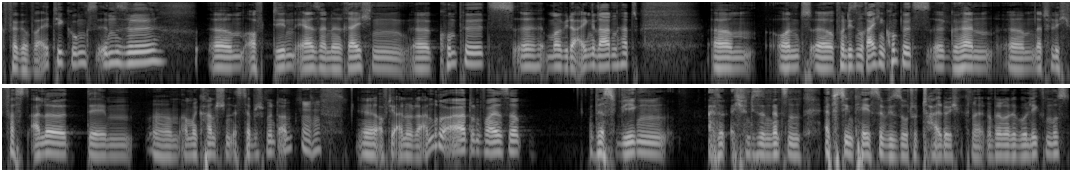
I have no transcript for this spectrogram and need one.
Vergewaltigungsinsel, ähm, auf denen er seine reichen äh, Kumpels äh, mal wieder eingeladen hat. Ähm, und äh, von diesen reichen Kumpels äh, gehören ähm, natürlich fast alle dem ähm, amerikanischen Establishment an, mhm. äh, auf die eine oder andere Art und Weise. Deswegen, also ich finde diesen ganzen Epstein-Case sowieso total durchgeknallt. Und wenn man überlegen muss,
